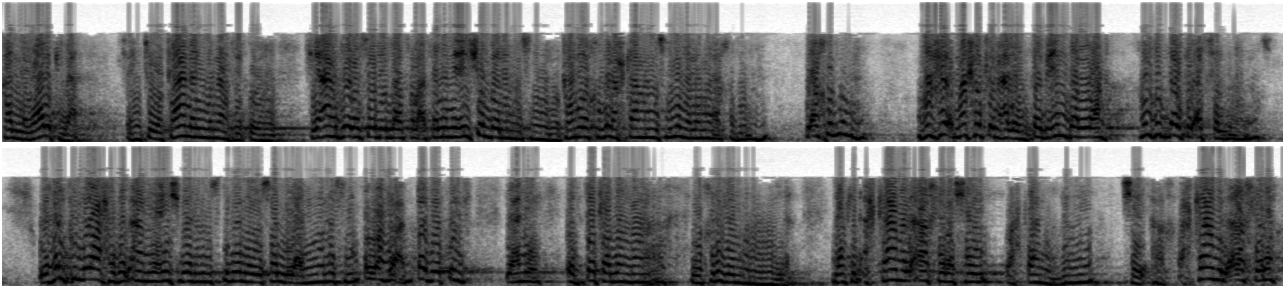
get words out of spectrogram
قبل ذلك لا. فهمت وكان المنافقون في عهد رسول الله صلى الله عليه وسلم يعيشون بين المسلمين وكانوا يأخذون أحكام المسلمين ولا ما يأخذونها يأخذونها ما حكم عليهم؟ طيب عند الله. هم في الدرك الأسفل من الناس. وهل كل واحد الآن يعيش بين المسلمين ويصلي يعني من مسلم الله أعلم. قد يكون يعني ارتكب ما يخرجه من الملة لكن أحكام الآخرة شيء وأحكام الدنيا شيء آخر. أحكام الآخرة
